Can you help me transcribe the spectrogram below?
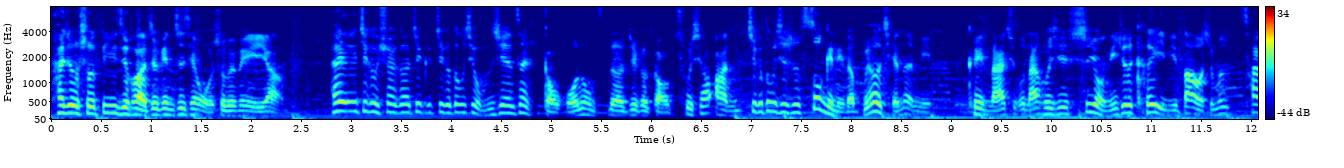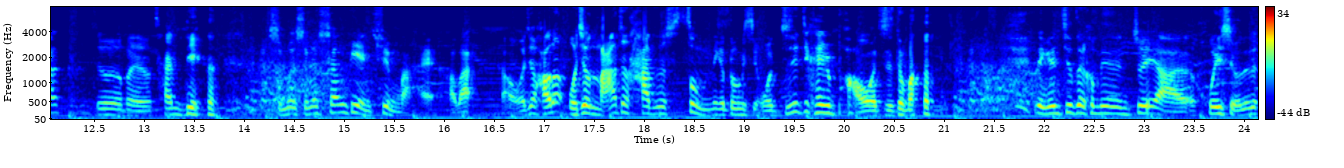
他就说第一句话就跟之前我说的那一样。哎，这个帅哥，这个这个东西我们现在在搞活动的，这个搞促销啊，这个东西是送给你的，不要钱的，你可以拿去我拿回去试用。你觉得可以？你到什么餐呃不餐店，什么什么商店去买，好吧？啊，我就好了，我就拿着他的送的那个东西，我直接就开始跑，我知道吗？那个人就在后面追啊，挥手的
